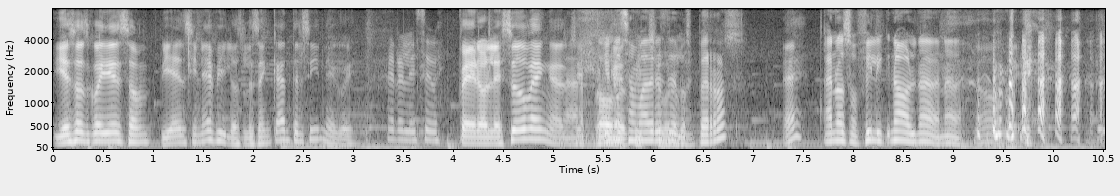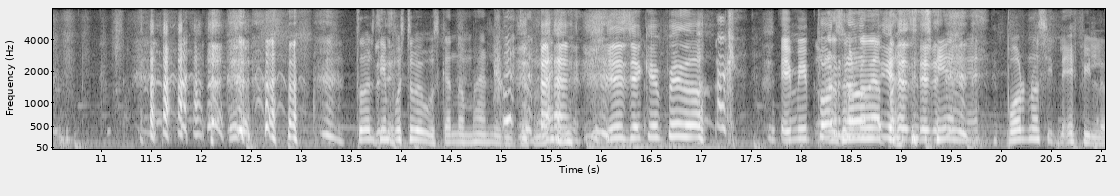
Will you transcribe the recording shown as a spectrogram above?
Y esos güeyes son bien cinéfilos. Les encanta el cine, güey. Pero le sube. Pero le suben a. Ah, sí, todo ¿Quién el esa madre es de los perros? ¿Eh? Ah, no, Sofílic. No, nada, nada. No. Todo el tiempo estuve buscando mal en internet. Yo decía, ¿qué pedo? Y mi Por porno. no me aparecían. ¿eh? Porno cinéfilo.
